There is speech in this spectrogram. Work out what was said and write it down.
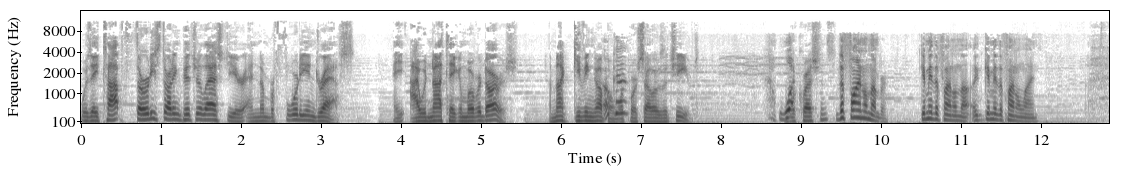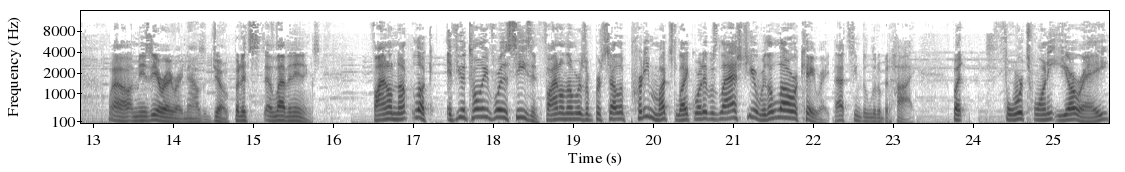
was a top thirty starting pitcher last year and number forty in drafts. I, I would not take him over Darvish. I'm not giving up Okay. on what Porcello's achieved. More What questions? The final number. Give me the final. nu- Give me the final line. Well, I mean, his ERA right now is a joke, but it's 11 innings. Final number. Look, if you had told me before the season, final numbers of Porcello pretty much like what it was last year with a lower K rate. That seemed a little bit high, but 420 ERA,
